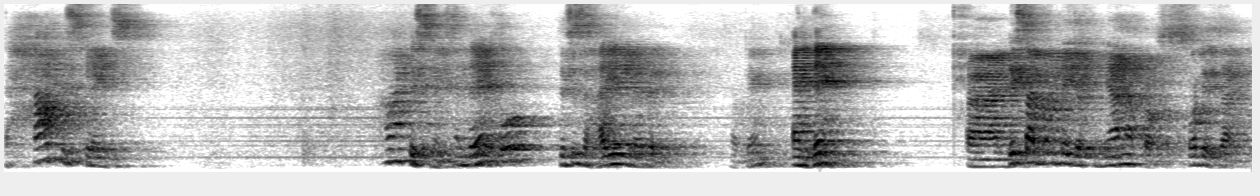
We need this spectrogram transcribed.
The heart is cleansed. Heart is cleansed. And therefore, this is a higher level. Okay? And then, uh, disadvantage of jnana process. What is that?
